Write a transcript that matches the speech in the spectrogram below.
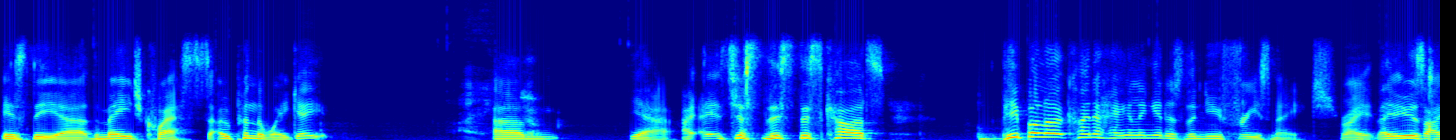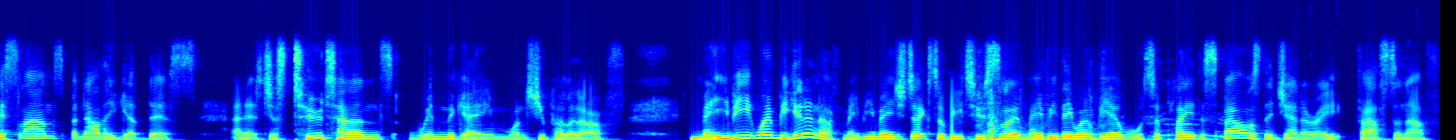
Is the uh, the Mage Quest to open the Waygate? Um, yeah, I, it's just this this card's. People are kind of hailing it as the new Freeze Mage, right? They use Ice Lance, but now they get this, and it's just two turns, win the game once you pull it off. Maybe it won't be good enough. Maybe Mage decks will be too slow. Maybe they won't be able to play the spells they generate fast enough.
